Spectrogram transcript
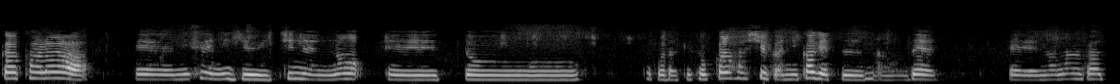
日から、えー、2021年の、えー、っと、どこだっけ、そこから8週間、2ヶ月なので、えー、7月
